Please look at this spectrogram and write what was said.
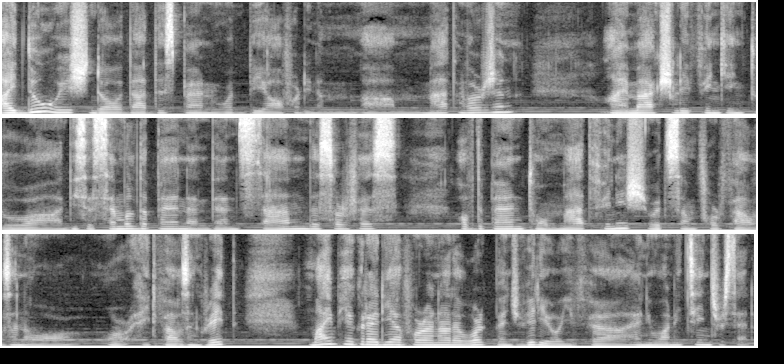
I do wish though that this pen would be offered in a um, matte version. I am actually thinking to uh, disassemble the pen and then sand the surface of the pen to a matte finish with some 4000 or, or 8000 grit might be a good idea for another workbench video if uh, anyone is interested.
